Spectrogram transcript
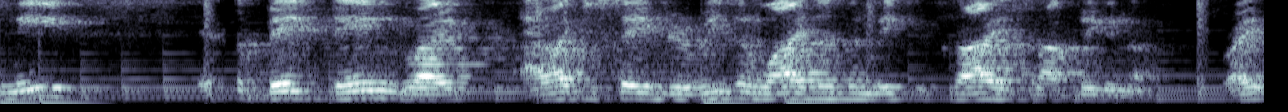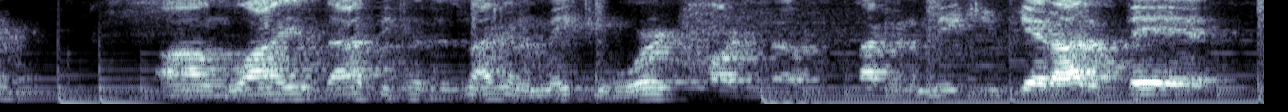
me, it's a big thing. Like I like to say, if your reason why it doesn't make you cry, it's not big enough, right? Um, why is that? Because it's not gonna make you work hard enough. It's not gonna make you get out of bed,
